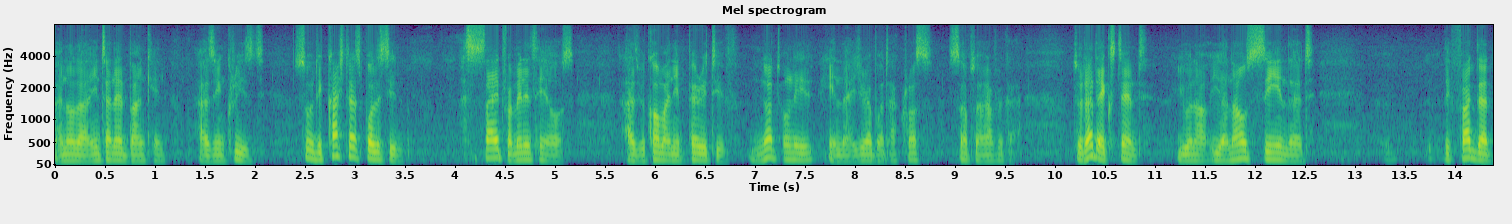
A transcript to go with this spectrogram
and all our internet banking has increased. So the cashless policy, aside from anything else, has become an imperative, not only in Nigeria, but across sub-Saharan Africa. To that extent, you are, now, you are now seeing that the fact that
